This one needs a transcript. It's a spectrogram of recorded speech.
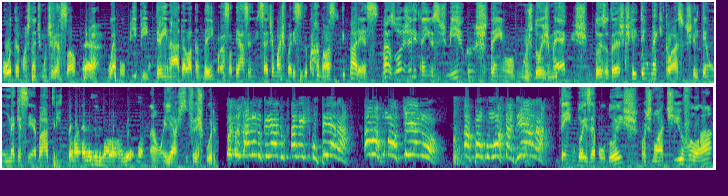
Outra constante multiversal. É. O Apple Pippin deu em nada lá também. Essa Terra 127 é mais parecida com a nossa do que parece. Mas hoje ele tem esses micros, tem uns dois Macs, dois ou três. Acho que ele tem um Mac clássico, acho que ele tem um Mac SE barra 30. Tem uma camisa de bola rolê? Não. Não, ele acha isso frescura. Todos os alunos criados a leite com pera, a ovo maltino, a pão com mortadela. Tem dois Apple II, continua ativo lá,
